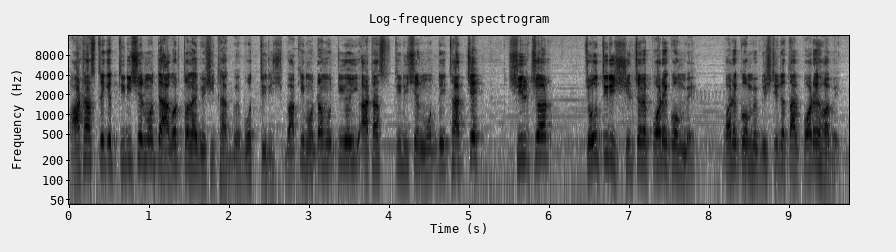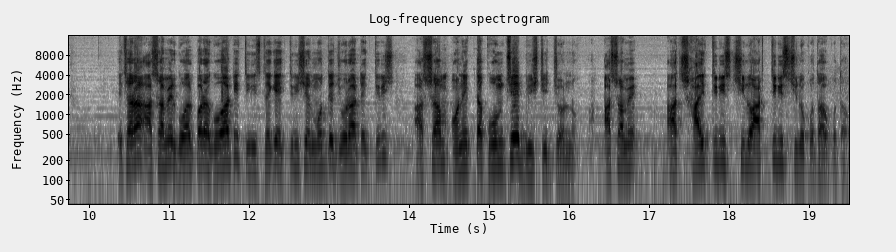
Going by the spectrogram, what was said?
আঠাশ থেকে তিরিশের মধ্যে আগরতলায় বেশি থাকবে, বত্রিশ। বাকি মোটামুটি ওই আঠাশ তিরিশের মধ্যেই থাকছে। শিলচর চৌত্রিশ, শিলচরে পরে কমবে। পরে কমবে, বৃষ্টিটা তারপরে হবে। এছাড়া আসামের গোয়ালপাড়া, গুয়াহাটি, তিরিশ থেকে একত্রিশের মধ্যে জোরহাট একত্রিশ। আসাম অনেকটা কমছে বৃষ্টির জন্য। আসামে আজ সাঁত্রিশ ছিল, আটত্রিশ ছিল কোথাও কোথাও।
